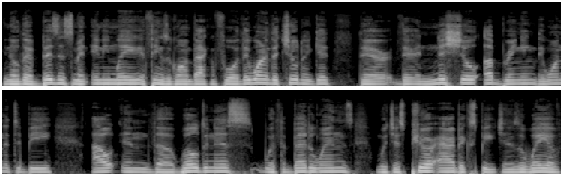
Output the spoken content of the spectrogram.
you know they're businessmen anyway. And things are going back and forth. They wanted the children to get their their initial upbringing. They wanted to be out in the wilderness with the Bedouins, which is pure Arabic speech, and it's a way of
